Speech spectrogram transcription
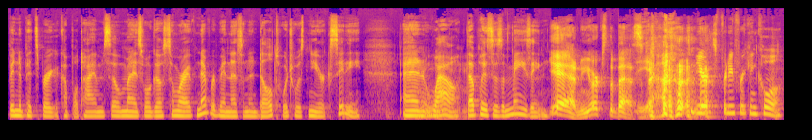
been to Pittsburgh a couple times, so might as well go somewhere I've never been as an adult, which was New York City. And wow, that place is amazing. yeah, New York's the best. Yeah, New York's pretty freaking cool.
